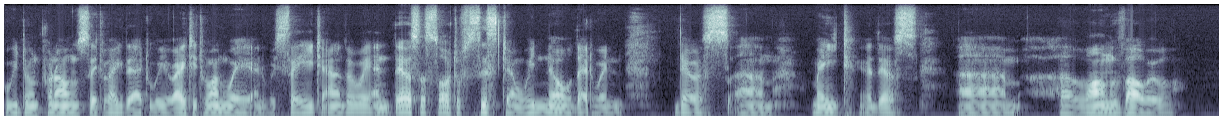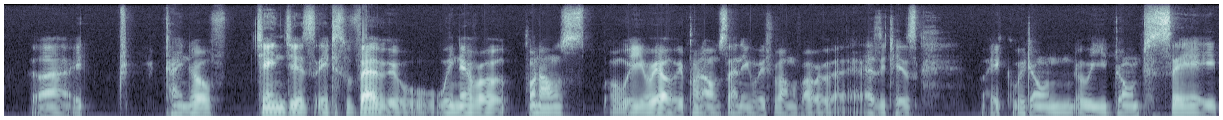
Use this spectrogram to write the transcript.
we don't pronounce it like that. We write it one way and we say it another way. And there's a sort of system. We know that when there's um, mate there's um, a long vowel uh, it kind of changes its value. We never pronounce we rarely pronounce an English long vowel as it is. Like we don't we don't say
